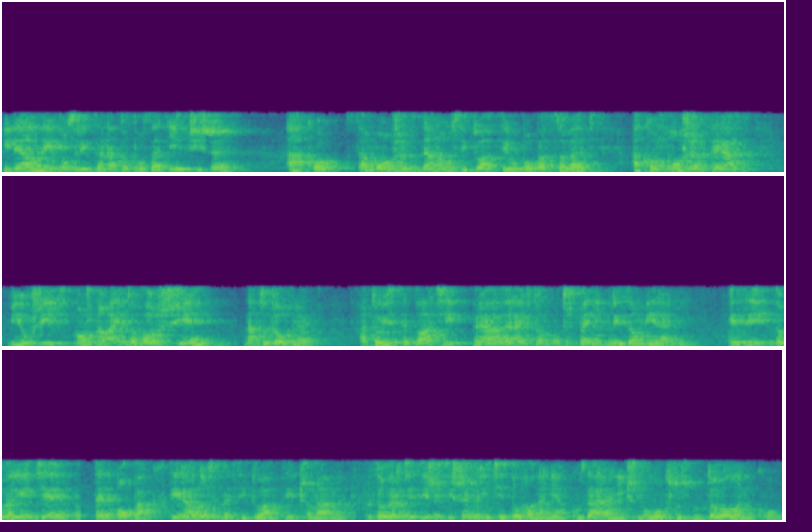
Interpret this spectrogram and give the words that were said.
Ideálne je pozrieť sa na to pozadie, čiže ako sa môžem s danou situáciou popasovať, ako môžem teraz využiť možno aj to horšie na to dobré. A to isté platí práve aj v tom utrpení pri zomieraní. Keď si zoberiete ten opak, tie radostné situácie, čo máme, zoberte si, že si šetríte dlho na nejakú zahraničnú luxusnú dovolenku,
